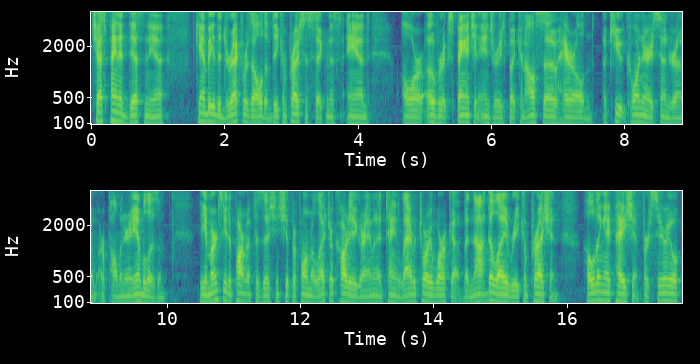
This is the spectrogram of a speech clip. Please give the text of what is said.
Chest pain and dyspnea can be the direct result of decompression sickness and or overexpansion injuries, but can also herald acute coronary syndrome or pulmonary embolism. The emergency department physician should perform an electrocardiogram and obtain laboratory workup, but not delay recompression. Holding a patient for serial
